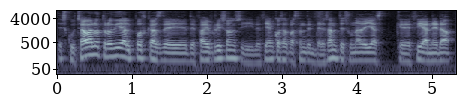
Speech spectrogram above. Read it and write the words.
escuchaba el otro día el podcast de, de Five Reasons y decían cosas bastante interesantes. Una de ellas que decían era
